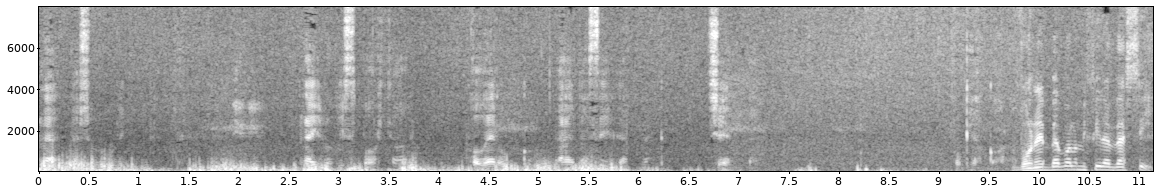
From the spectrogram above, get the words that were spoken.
lehetne sorolni. Leül a vízpartjára, haverokkal, elbeszélgetnek, csendben. Fogják a Van ebben valamiféle veszély?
